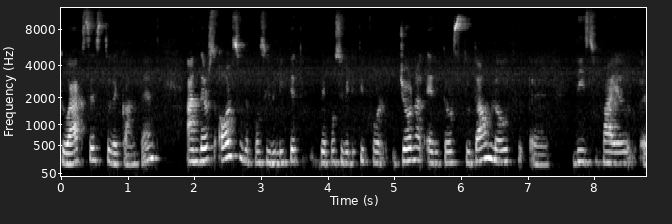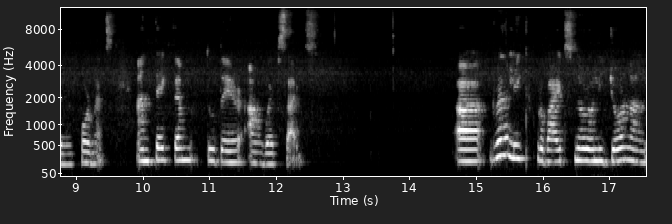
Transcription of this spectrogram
to access to the content, and there's also the possibility, the possibility for journal editors to download uh, these file uh, formats and take them to their own websites. Uh, Redalyc provides not only journal,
